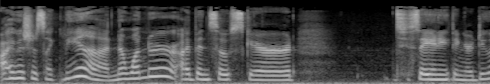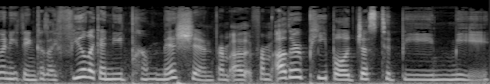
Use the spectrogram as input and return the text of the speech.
I was just like, man, no wonder I've been so scared to say anything or do anything because I feel like I need permission from other from other people just to be me,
